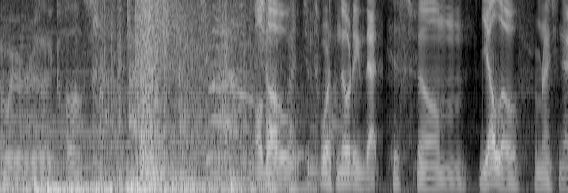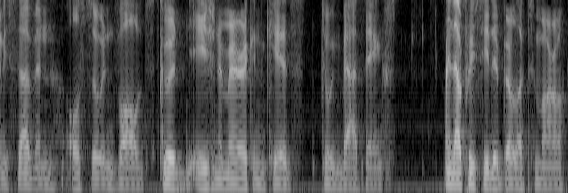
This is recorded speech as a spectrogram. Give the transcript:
We were really close. Although it's worth noting that his film Yellow from 1997 also involved good Asian American kids doing bad things. And that preceded Better Luck Tomorrow.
